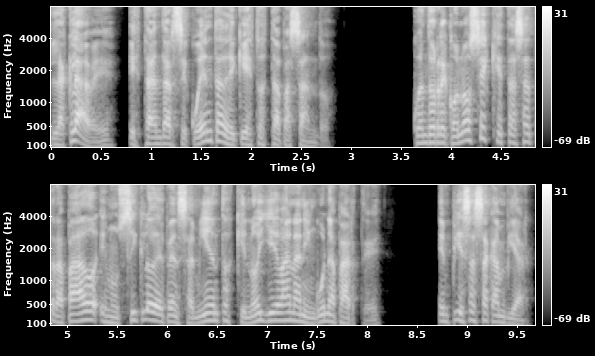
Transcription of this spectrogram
La clave está en darse cuenta de que esto está pasando. Cuando reconoces que estás atrapado en un ciclo de pensamientos que no llevan a ninguna parte, empiezas a cambiar.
